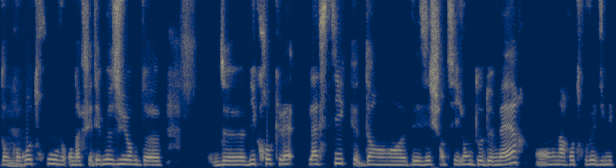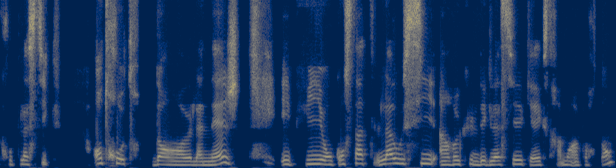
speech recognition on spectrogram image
Donc mmh. on retrouve, on a fait des mesures de de microplastique dans des échantillons d'eau de mer. On a retrouvé du microplastique, entre autres, dans euh, la neige. Et puis, on constate là aussi un recul des glaciers qui est extrêmement important.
